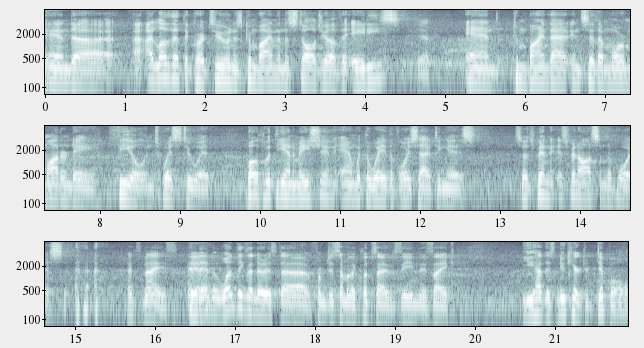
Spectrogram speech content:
And uh, I, I love that the cartoon has combined the nostalgia of the '80s Yeah. and combined that into the more modern day feel and twist to it, both with the animation and with the way the voice acting is. So it's been it's been awesome to voice. That's nice. And Yeah. then the one thing I noticed uh, from just some of the clips I've seen is like you have this new character Dibble,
